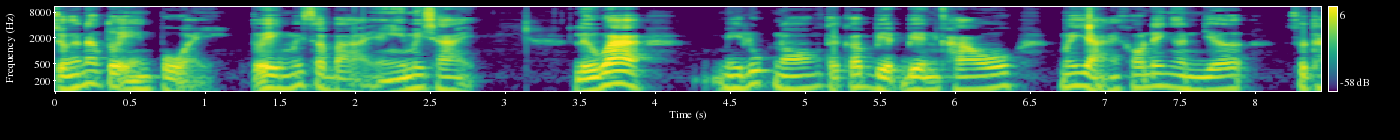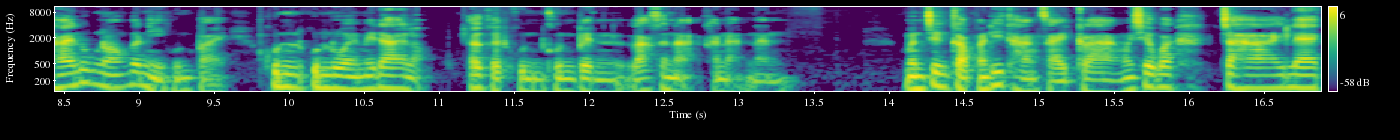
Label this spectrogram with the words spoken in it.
จนกระทั่งตัวเองป่วย ตัวเองไม่สบายอย่างนี้ไม่ใช่ หรือว่ามีลูกน้องแต่ก็เบียดเบียนเขาไม่อยากให้เขาได้เงินเยอะ สุดท้ายลูกน้องก็หนีคุณไป คุณคุณรวยไม่ได้หรอก ถ้าเกิดคุณคุณเป็นลักษณะขนาดนั้น มันจึงกลับมาที่ทางสายกลาง ไม่ใช่ว่าจ่ายแลก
